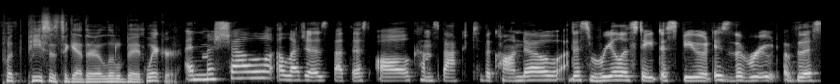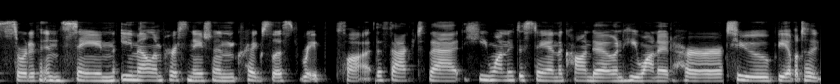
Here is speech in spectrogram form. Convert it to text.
put pieces together a little bit quicker. And Michelle alleges that this all comes back to the condo. This real estate dispute is the root of this sort of insane email impersonation Craigslist rape plot. The fact that he wanted to stay in the condo and he wanted her to be able to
